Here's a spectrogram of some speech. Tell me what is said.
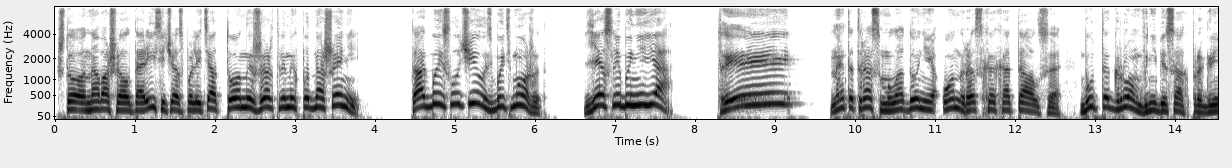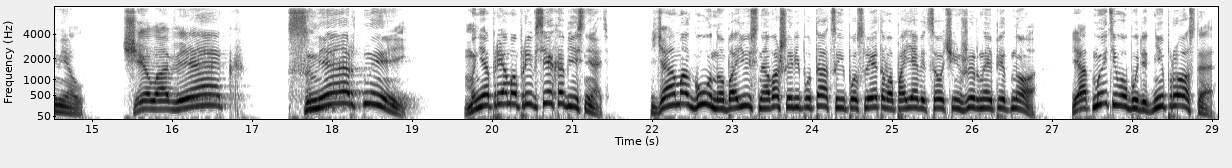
что на ваши алтари сейчас полетят тонны жертвенных подношений. Так бы и случилось, быть может, если бы не я. Ты... На этот раз младоне он расхохотался, будто гром в небесах прогремел. «Человек? Смертный? Мне прямо при всех объяснять? Я могу, но боюсь, на вашей репутации после этого появится очень жирное пятно, и отмыть его будет непросто.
